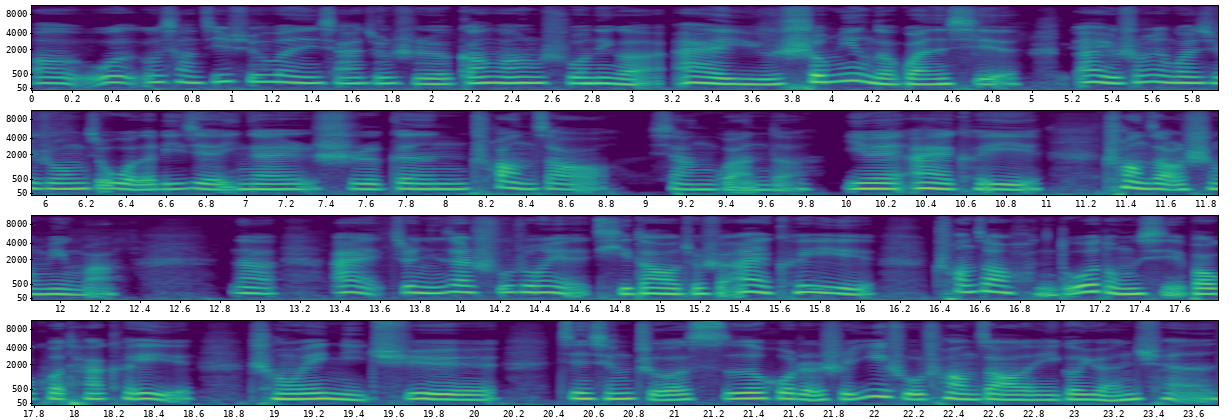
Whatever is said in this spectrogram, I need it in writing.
呃，我我想继续问一下，就是刚刚说那个爱与生命的关系，爱与生命关系中，就我的理解应该是跟创造。相关的，因为爱可以创造生命嘛。那爱，就您在书中也提到，就是爱可以创造很多东西，包括它可以成为你去进行哲思或者是艺术创造的一个源泉。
